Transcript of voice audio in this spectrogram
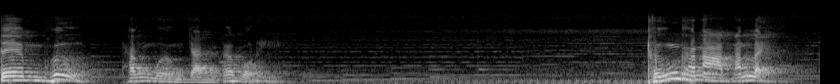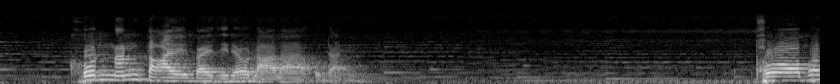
เต็มพืชทั้งเมืองจันทบุรี ถึงขนาดนั้นแหละ คนนั้นตายไปทีเดียวลาลาคนนั้นพอพระ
